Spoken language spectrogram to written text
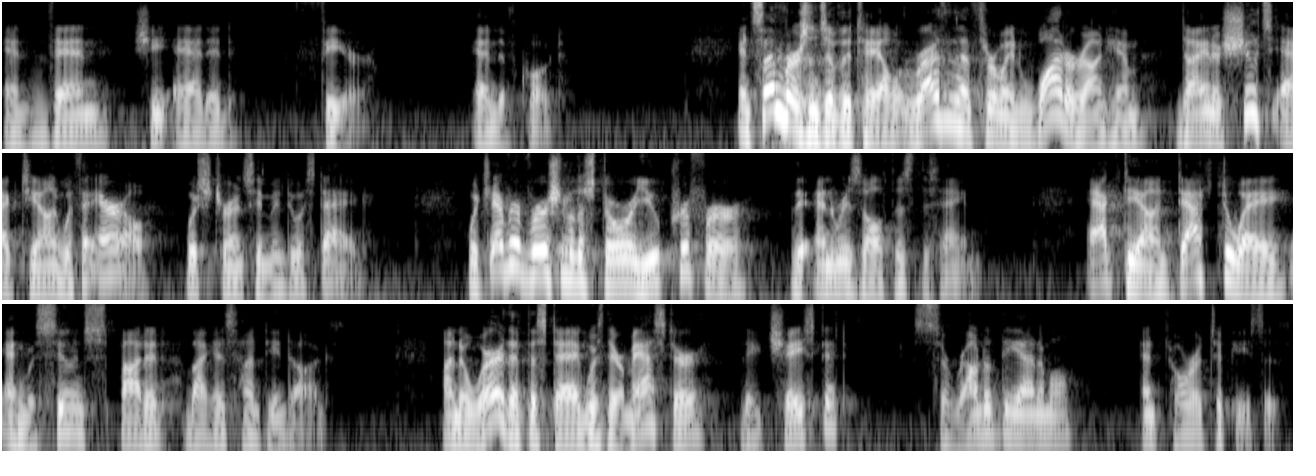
And then she added, fear. End of quote. In some versions of the tale, rather than throwing water on him, Diana shoots Actaeon with an arrow, which turns him into a stag. Whichever version of the story you prefer, the end result is the same. Actaeon dashed away and was soon spotted by his hunting dogs. Unaware that the stag was their master, they chased it, surrounded the animal, and tore it to pieces.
